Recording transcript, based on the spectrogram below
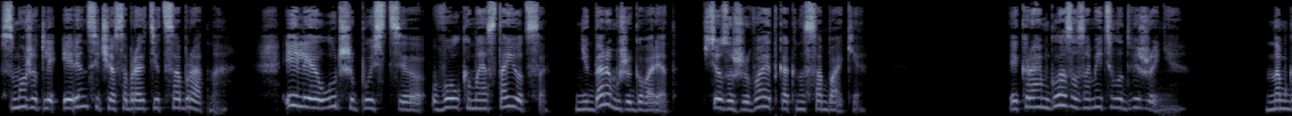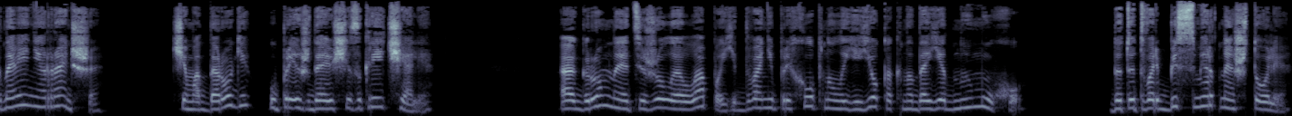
Сможет ли Эрин сейчас обратиться обратно? Или лучше пусть э, волком и остается, недаром же говорят — все заживает, как на собаке. И краем глаза заметила движение. На мгновение раньше, чем от дороги упреждающе закричали. Огромная тяжелая лапа едва не прихлопнула ее, как надоедную муху. «Да ты, тварь, бессмертная, что ли?»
